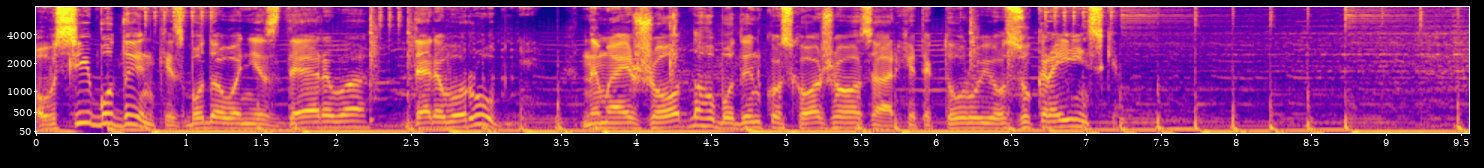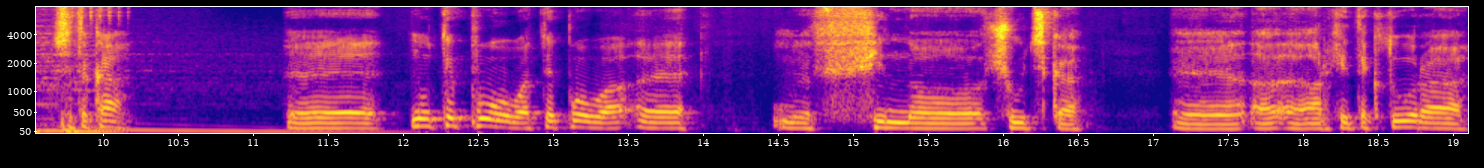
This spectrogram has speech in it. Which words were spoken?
Всі будинки збудовані з дерева, дереворубні. Немає жодного будинку схожого за архітектурою з українським. Це така е, ну, типова, типова е, фінно-чуцька е, а- архітектура,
